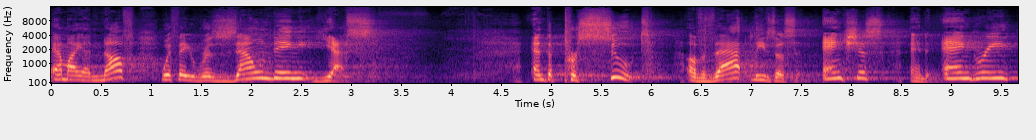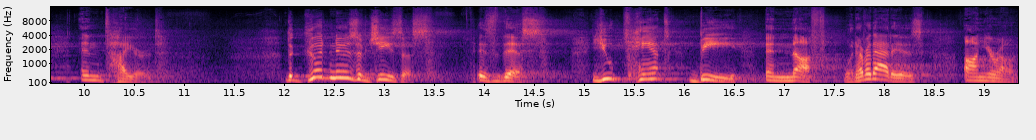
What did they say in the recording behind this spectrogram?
Am I enough? with a resounding yes. And the pursuit of that leaves us anxious and angry and tired. The good news of Jesus is this you can't be enough, whatever that is, on your own.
